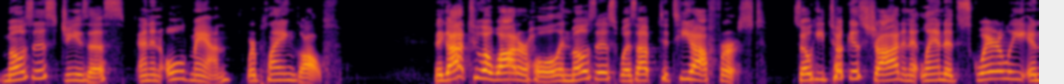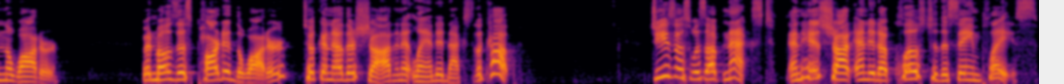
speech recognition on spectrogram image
Moses, Jesus, and an old man were playing golf. They got to a water hole, and Moses was up to tee off first. So he took his shot and it landed squarely in the water. But Moses parted the water, took another shot, and it landed next to the cup. Jesus was up next, and his shot ended up close to the same place.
